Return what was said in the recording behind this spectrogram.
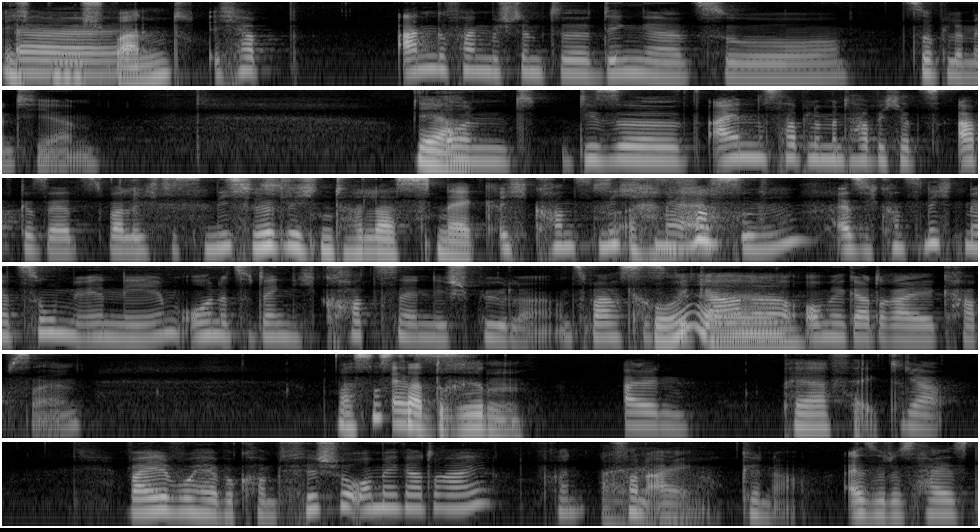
ich bin äh, gespannt. Ich habe angefangen, bestimmte Dinge zu supplementieren. Ja. Und diese eine Supplement habe ich jetzt abgesetzt, weil ich das nicht. Das ist wirklich ein toller Snack. Ich konnte es nicht mehr essen. Also ich konnte es nicht mehr zu mir nehmen, ohne zu denken, ich kotze in die Spüle. Und zwar ist cool. das vegane Omega-3-Kapseln. Was ist es da drin? Algen. Perfekt. Ja. Weil woher bekommt Fische Omega-3? Von Algen. Von Algen, genau. Also das heißt,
